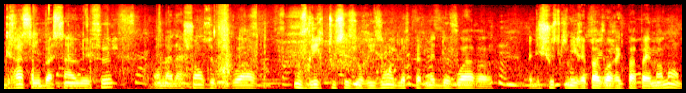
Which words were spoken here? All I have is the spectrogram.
Grâce au bassin EFE, on a la chance de pouvoir ouvrir tous ces horizons et de leur permettre de voir euh, des choses qu'ils n'iraient pas voir avec papa et maman.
